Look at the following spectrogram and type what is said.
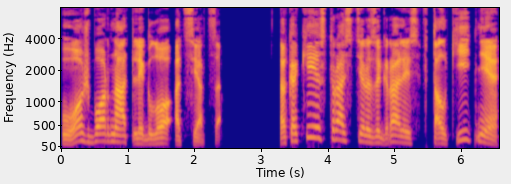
у Ошборна отлегло от сердца. А какие страсти разыгрались в Талкитне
